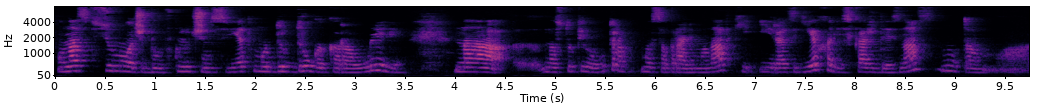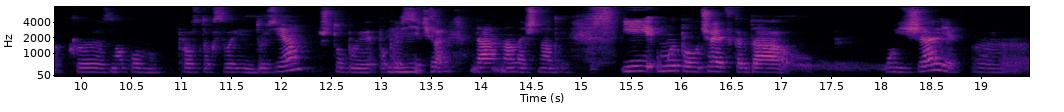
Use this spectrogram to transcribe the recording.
У нас всю ночь был включен свет. Мы друг друга караулили. На... Наступило утро, мы собрали манатки и разъехались, каждый из нас, ну, там, а, к знакомым, просто к своим друзьям, чтобы попроситься. Да, на ночь, на две. И мы, получается, когда уезжали, э,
